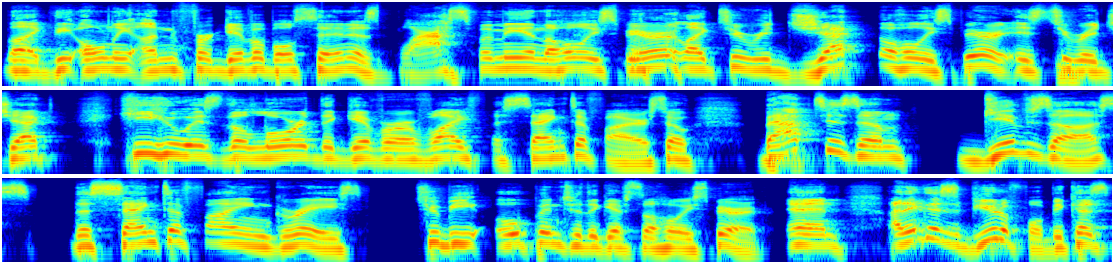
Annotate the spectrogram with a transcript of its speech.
like the only unforgivable sin is blasphemy in the Holy Spirit. like to reject the Holy Spirit is to reject he who is the Lord, the giver of life, the sanctifier. So baptism gives us the sanctifying grace to be open to the gifts of the Holy Spirit. And I think this is beautiful because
